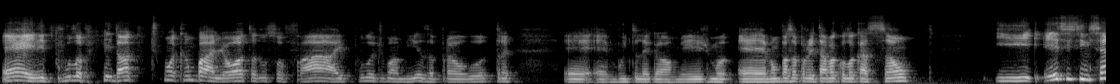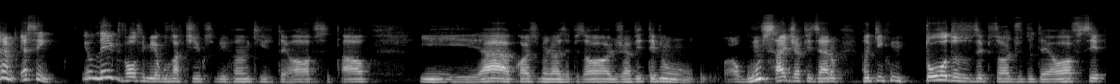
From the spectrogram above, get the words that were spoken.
É, é ele pula, ele dá uma, tipo uma cambalhota no sofá e pula de uma mesa para outra. É, é, muito legal mesmo. É, vamos passar para a oitava colocação. E esse, sinceramente, assim, eu leio de volta e meia alguns artigos sobre ranking de The Office e tal. E ah, quais os melhores episódios. Já vi, teve um. Alguns sites já fizeram ranking com todos os episódios do The Office.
